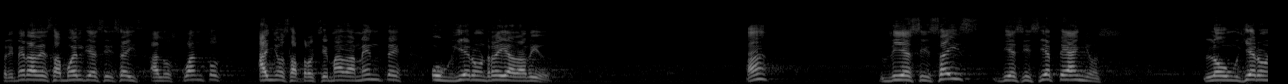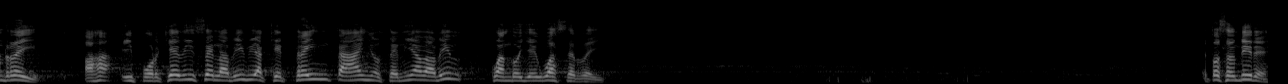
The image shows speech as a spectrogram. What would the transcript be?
Primera de Samuel 16, ¿a los cuántos años aproximadamente ungieron rey a David? ¿Ah? 16, 17 años lo ungieron rey. Ajá, ¿y por qué dice la Biblia que 30 años tenía David cuando llegó a ser rey? Entonces mire,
